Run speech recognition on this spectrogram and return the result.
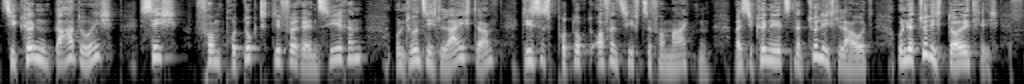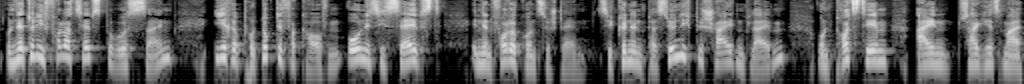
Sie können dadurch sich vom Produkt differenzieren und tun sich leichter, dieses Produkt offensiv zu vermarkten. Weil sie können jetzt natürlich laut und natürlich deutlich und natürlich voller Selbstbewusstsein ihre Produkte verkaufen, ohne sich selbst in den Vordergrund zu stellen. Sie können persönlich bescheiden bleiben und trotzdem ein, sage ich jetzt mal,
